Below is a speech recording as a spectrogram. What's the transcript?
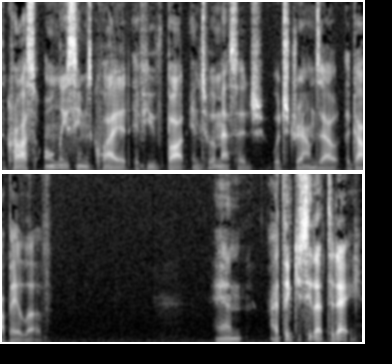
The cross only seems quiet if you've bought into a message which drowns out agape love. And I think you see that today.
